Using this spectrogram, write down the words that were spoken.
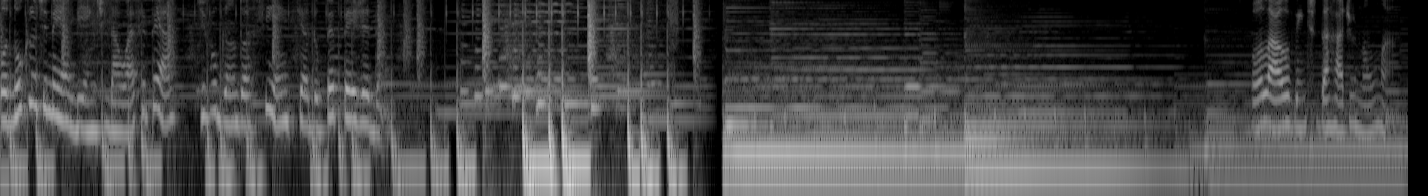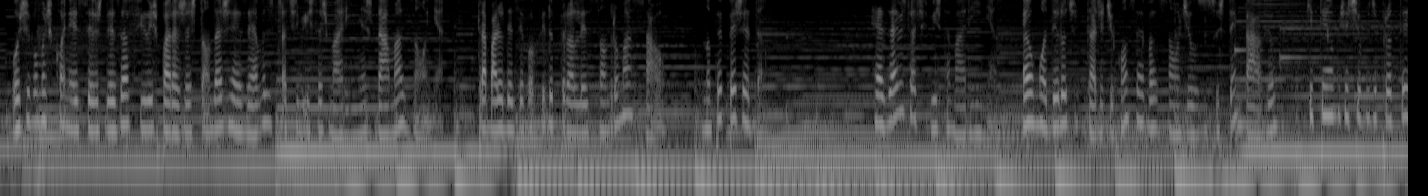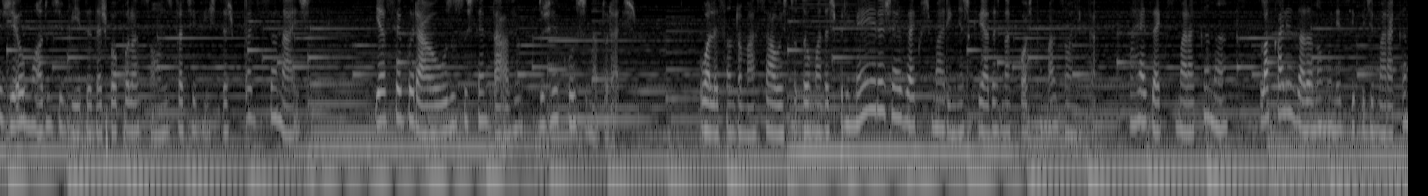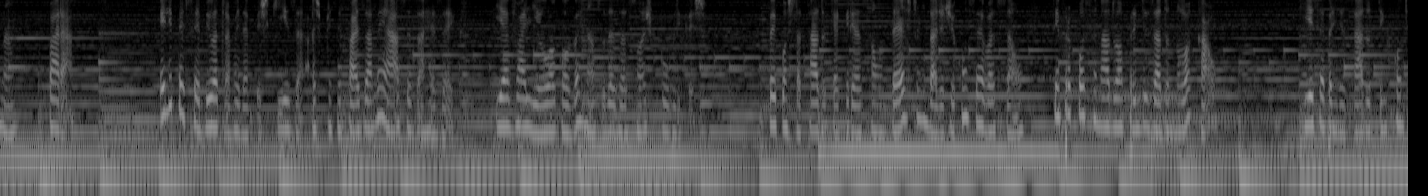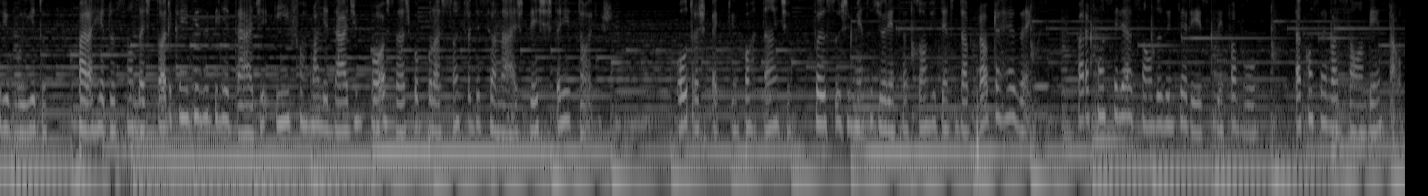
o Núcleo de Meio Ambiente da UFPA divulgando a ciência do PPGDAM. Olá, ouvintes da Rádio Numa. Hoje vamos conhecer os desafios para a gestão das reservas extrativistas marinhas da Amazônia, trabalho desenvolvido pelo Alessandro Massal, no PPGDAM. Reserva Extrativista Marinha é um modelo de unidade de conservação de uso sustentável que tem o objetivo de proteger o modo de vida das populações extrativistas tradicionais e assegurar o uso sustentável dos recursos naturais. O Alessandro Massal estudou uma das primeiras resex marinhas criadas na costa amazônica, a Resex Maracanã, localizada no município de Maracanã, Pará. Ele percebeu através da pesquisa as principais ameaças à Resex e avaliou a governança das ações públicas. Foi constatado que a criação desta unidade de conservação tem proporcionado um aprendizado no local. E esse aprendizado tem contribuído para a redução da histórica invisibilidade e informalidade imposta às populações tradicionais destes territórios. Outro aspecto importante foi o surgimento de orientações dentro da própria Resex para a conciliação dos interesses em favor da conservação ambiental.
